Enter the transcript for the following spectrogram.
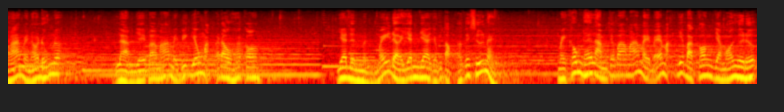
Má mày nói đúng đó. Làm vậy ba má mày biết giấu mặt ở đâu hả con? Gia đình mình mấy đời danh gia vọng tộc ở cái xứ này. Mày không thể làm cho ba má mày bẻ mặt với bà con và mọi người được.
